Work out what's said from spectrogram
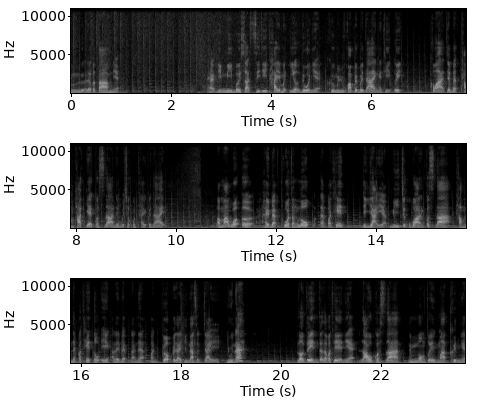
มหรืออะไรก็ตามเนี่ยแถมที่มีบริษัท CG ไทยมาเอี่ยวด้วยเนี่ย คือมันมีความเป็นไปได้ไงที่ เอ้ยเขาอาจจะแบบทำภาคแยกก็ส d ่าในเวอร์ชันคนไทยก็ได้ ประมาณว่าเออให้แบบทั่วทั้งโลกแต่ประเทศ ใหญ่ๆอะมีจักรวาลก็ส d ่าทำในประเทศตัวเองอะไรแบบนั้นเนี่ยมันก็เป็นอะไรที่น่าสนใจอยู่นะ เราได้เห็นแต่ละประเทศเนี่ยเล่าก็ส d ่าในมุมมองตัวเองมากขึ้นไง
